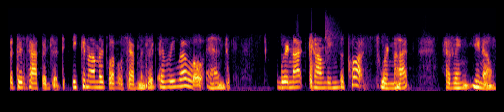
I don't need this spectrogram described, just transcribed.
but this happens at the economic level, this happens at every level, and we're not counting the costs. We're not having, you know,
